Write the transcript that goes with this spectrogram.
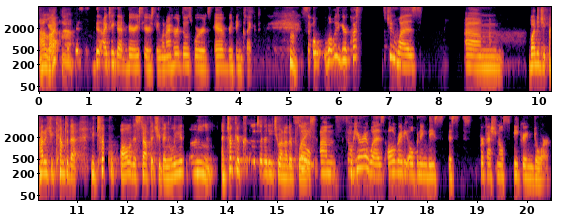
I yeah, like that. This, I take that very seriously. When I heard those words, everything clicked. Hmm. So, what was your question? Was um, what did you? How did you come to that? You took all of this stuff that you've been learning and took your creativity to another place. So, um, so here I was already opening these this professional speaking door.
